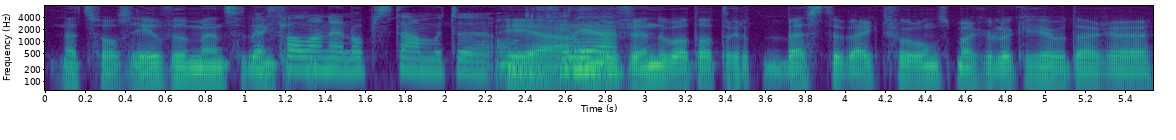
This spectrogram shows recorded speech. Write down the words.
net zoals heel veel mensen, denk ik, Vallen en opstaan moeten ja, ondervinden. ondervinden wat dat er het beste werkt voor ons. Maar gelukkig hebben we daar eh,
